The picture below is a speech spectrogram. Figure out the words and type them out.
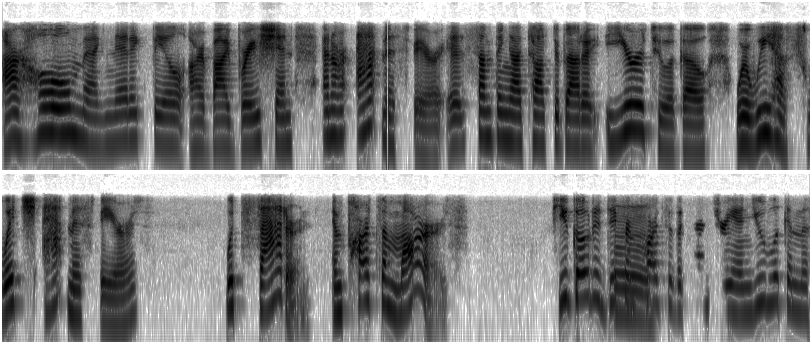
our whole magnetic field, our vibration, and our atmosphere is something I talked about a year or two ago, where we have switched atmospheres with Saturn and parts of Mars. If you go to different Mm. parts of the country and you look in the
